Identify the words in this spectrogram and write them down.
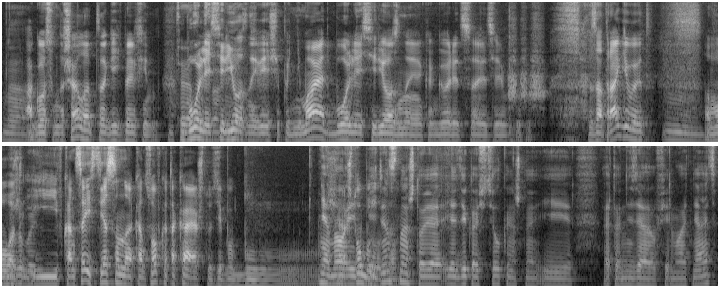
Да. а Ghost in the Shell это Геккельбери Фин. Интересно, Более да. серьезные вещи поднимает, более серьезные, как говорится, эти затрагивает. Вот. И в конце, естественно, концовка такая, что типа бу, Не, но ща, что е- было единственное, что я, я дико ощутил, конечно, и это нельзя у фильма отнять.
